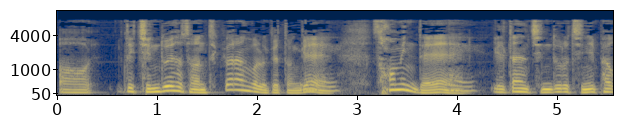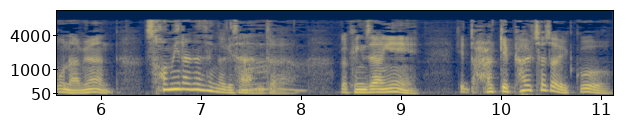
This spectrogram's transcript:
어 근데 진도에서 저는 특별한 걸 느꼈던 게 네. 섬인데 네. 일단 진도로 진입하고 나면 섬이라는 생각이 잘안 아. 들어요. 그러니까 굉장히 넓게 펼쳐져 있고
